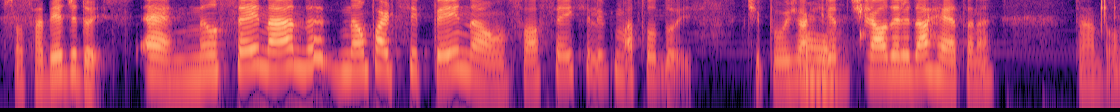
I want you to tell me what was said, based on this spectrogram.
Só sabia de dois. é, não sei nada, não participei, não, só sei que ele matou dois. Tipo, eu já É. queria tirar o dele da reta, né? Tá bom.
